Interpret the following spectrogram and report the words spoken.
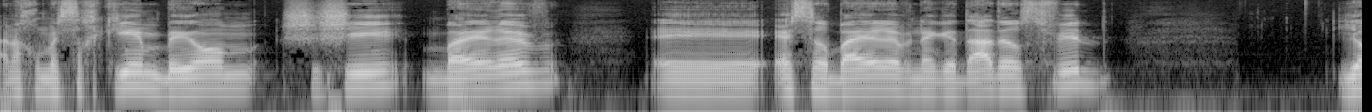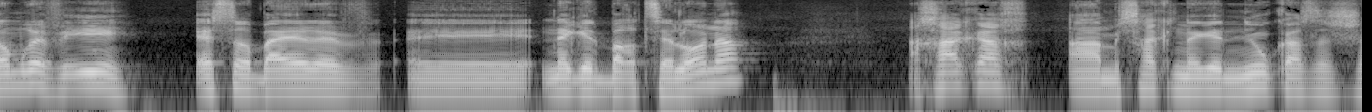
אנחנו משחקים ביום שישי בערב, uh, עשר בערב נגד אדרספילד. יום רביעי, עשר בערב uh, נגד ברצלונה. אחר כך המשחק נגד ניוקאסל, ש...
